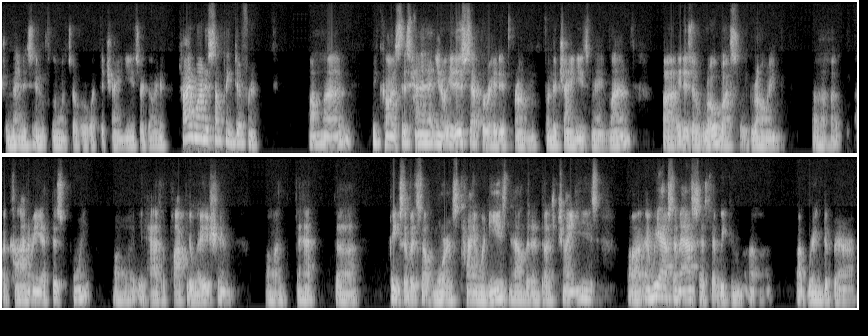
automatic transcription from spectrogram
tremendous influence over what the Chinese are going to. Taiwan is something different uh, because this had, you know, it is separated from from the Chinese mainland. Uh, it is a robustly growing uh, economy at this point. Uh, it has a population uh, that thinks of itself more as Taiwanese now than it does Chinese. and we have some assets that we can bring to bear.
